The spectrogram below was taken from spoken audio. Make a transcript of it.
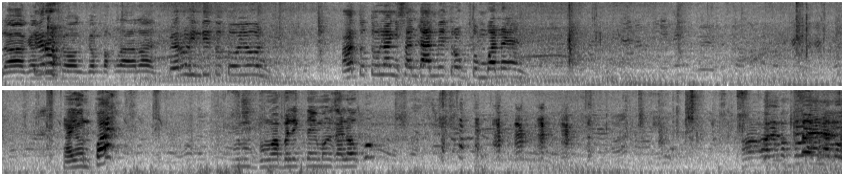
Agad Pero- dito hanggang baklaran. Pero hindi totoo yun. Ang totoo lang, isang daan metro, tumba na yan. Ngayon pa? Yung Bumabalik na yung mga galaw ko. Oo, oh, pagpustahan ako.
